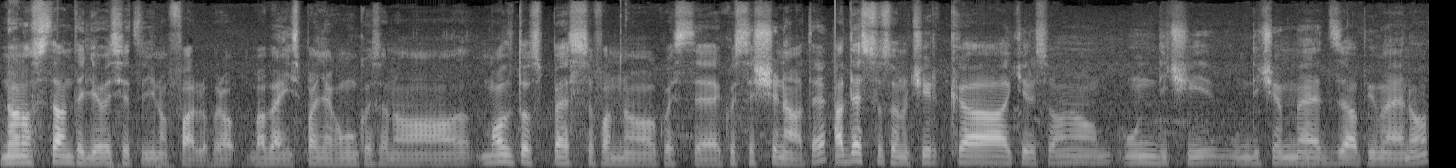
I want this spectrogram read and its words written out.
nonostante gli avessi detto di non farlo, però vabbè in Spagna comunque sono molto spesso fanno queste, queste scenate. Adesso sono circa, che sono? 11, 11 e mezza più o meno.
